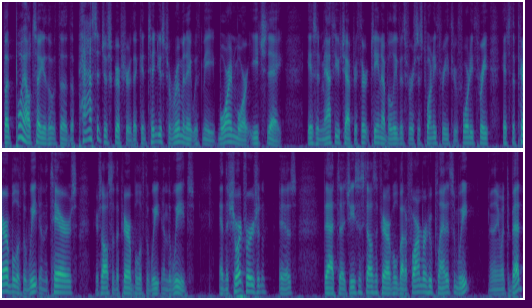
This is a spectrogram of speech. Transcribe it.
But boy, I'll tell you, the, the, the passage of Scripture that continues to ruminate with me more and more each day is in Matthew chapter 13. I believe it's verses 23 through 43. It's the parable of the wheat and the tares. There's also the parable of the wheat and the weeds. And the short version is that uh, Jesus tells a parable about a farmer who planted some wheat and then he went to bed.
